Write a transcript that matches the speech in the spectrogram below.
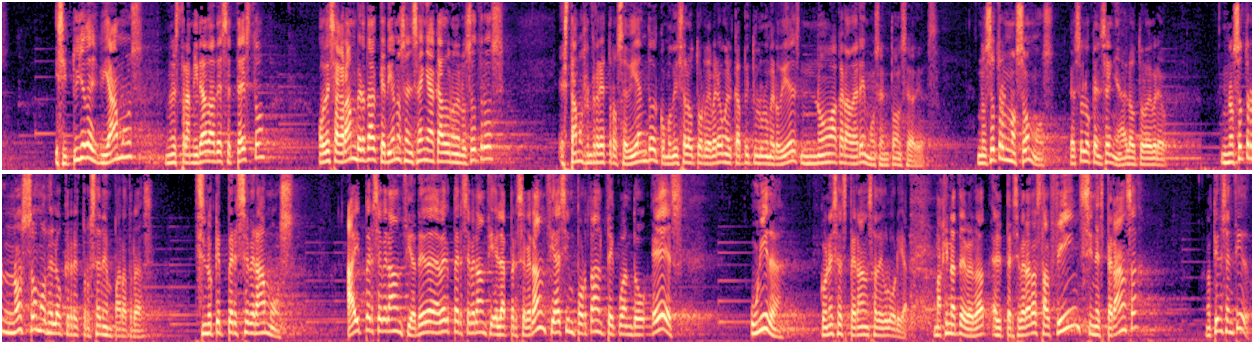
Y si tú y yo desviamos nuestra mirada de ese texto o de esa gran verdad que Dios nos enseña a cada uno de nosotros, estamos retrocediendo, como dice el autor de Hebreo en el capítulo número 10, no agradaremos entonces a Dios. Nosotros no somos, eso es lo que enseña el autor de Hebreo, nosotros no somos de los que retroceden para atrás, sino que perseveramos. Hay perseverancia, debe de haber perseverancia. Y la perseverancia es importante cuando es unida con esa esperanza de gloria. Imagínate, ¿verdad? El perseverar hasta el fin sin esperanza no tiene sentido.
